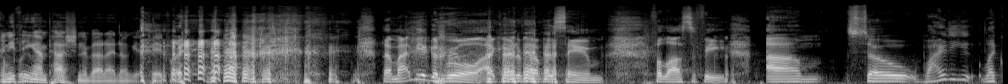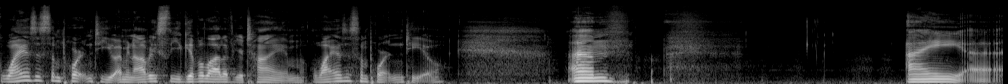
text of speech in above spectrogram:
anything I'm passionate about, I don't get paid for. that might be a good rule. I kind of have the same philosophy. Um, so why do you like? Why is this important to you? I mean, obviously you give a lot of your time. Why is this important to you? Um, I, uh,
